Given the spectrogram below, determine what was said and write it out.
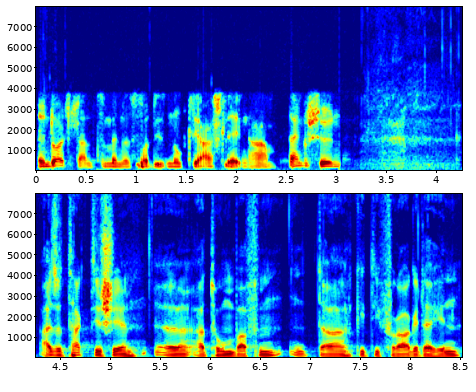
in Deutschland zumindest, vor diesen Nuklearschlägen haben? Dankeschön. Also taktische äh, Atomwaffen, da geht die Frage dahin.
